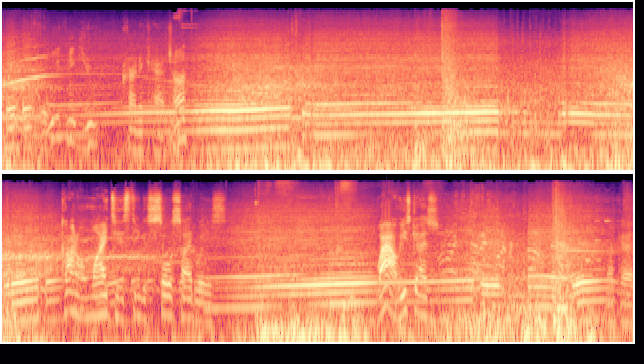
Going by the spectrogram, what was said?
Who do you think you trying to catch, huh? God almighty, this thing is so sideways. Wow, these guys... Okay.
